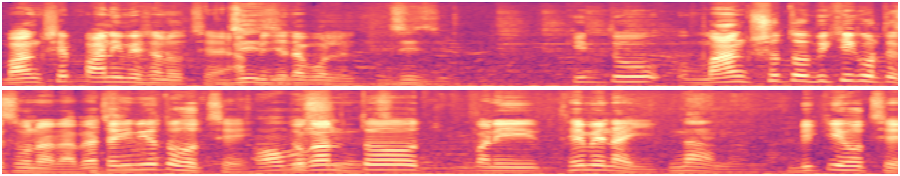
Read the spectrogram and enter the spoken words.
মাংসে পানি মেশানো হচ্ছে আপনি যেটা বললেন। জি জি। কিন্তু মাংস তো বিক্রি করতেছে ওনারা বেচা কিনিও তো হচ্ছে। দোকান তো মানে থেমে নাই। না না বিক্রি হচ্ছে।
